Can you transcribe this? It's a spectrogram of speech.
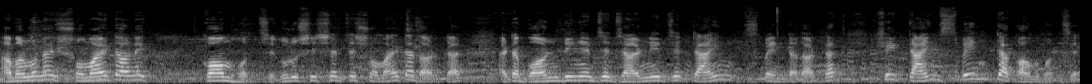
আমার মনে হয় সময়টা অনেক কম হচ্ছে। গুরু শিষ্যের যে সময়টা দরকার, একটা বন্ডিংয়ের যে জার্নির যে টাইম স্পেন্ডটা দরকার, সেই টাইম স্পেন্ডটা কম হচ্ছে।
